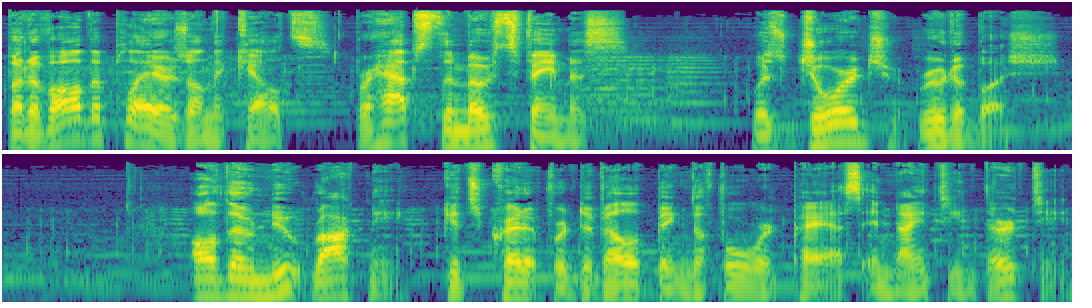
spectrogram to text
But of all the players on the Celts, perhaps the most famous was George Roudebush. Although Knute Rockne gets credit for developing the forward pass in 1913,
